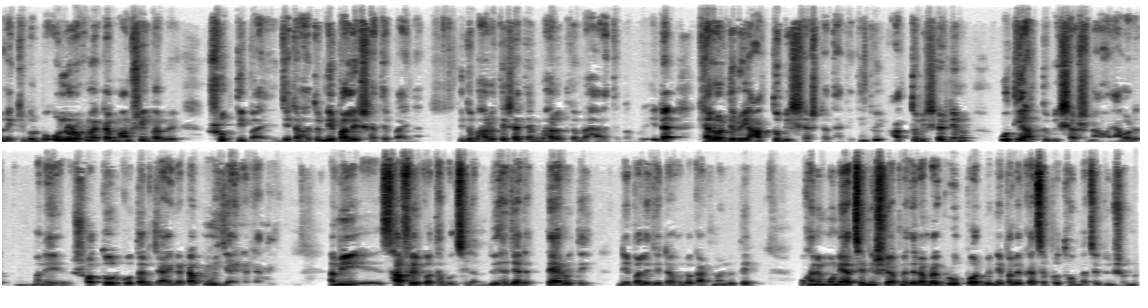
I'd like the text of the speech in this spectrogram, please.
মানে কি বলব, অন্যরকম একটা মানসিকভাবে শক্তি পায়, যেটা হয়তো নেপালের সাথে পায় না। কিন্তু ভারতের সাথে, ভারতকে আমরা হারাতে পারব। এটা খেলোয়াড়দের ওই আত্মবিশ্বাসটা থাকে। কিন্তু আত্মবিশ্বাস যেন অতি আত্মবিশ্বাস না হয়। আমার মানে সতর্কতার জায়গাটা ওই জায়গাটাতে আমি সাফের কথা বলছিলাম। দুই হাজার তেরোতে নেপালে যেটা হলো কাঠমান্ডুতে, ওখানে মনে আছে নিশ্চয়ই আপনাদের, আমরা গ্রুপ পর্বে নেপালের কাছে প্রথম ম্যাচে দুই শূন্য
